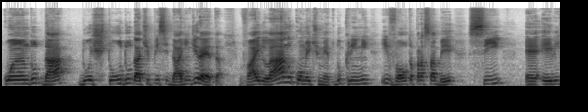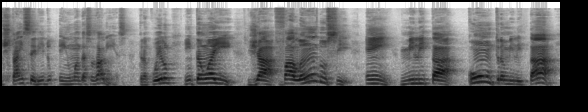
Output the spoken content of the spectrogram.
quando dá do estudo da tipicidade indireta. Vai lá no cometimento do crime e volta para saber se é, ele está inserido em uma dessas linhas. Tranquilo? Então aí, já falando-se em militar contra militar,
